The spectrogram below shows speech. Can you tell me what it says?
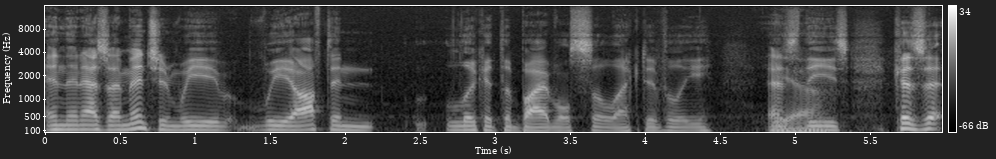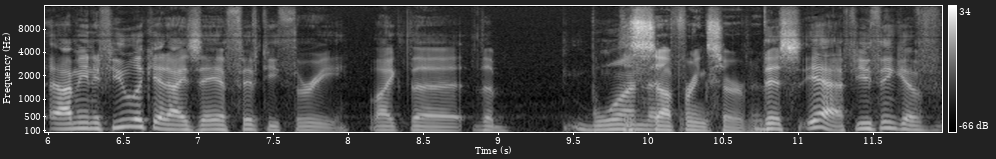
and then as I mentioned, we we often look at the Bible selectively as Yeah. these because uh, I mean, if you look at Isaiah 53, like the the one the that- suffering servant. this yeah if you think of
